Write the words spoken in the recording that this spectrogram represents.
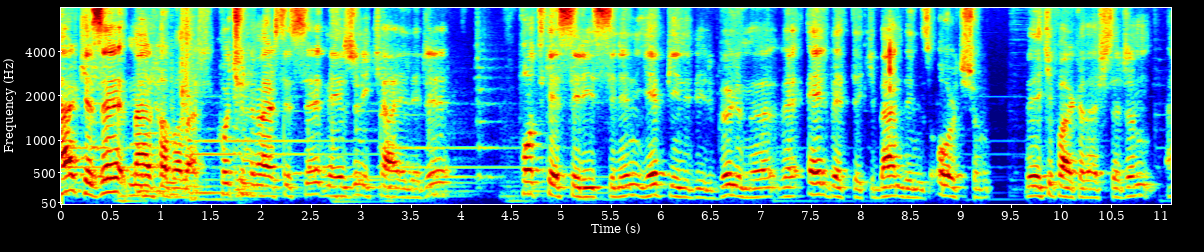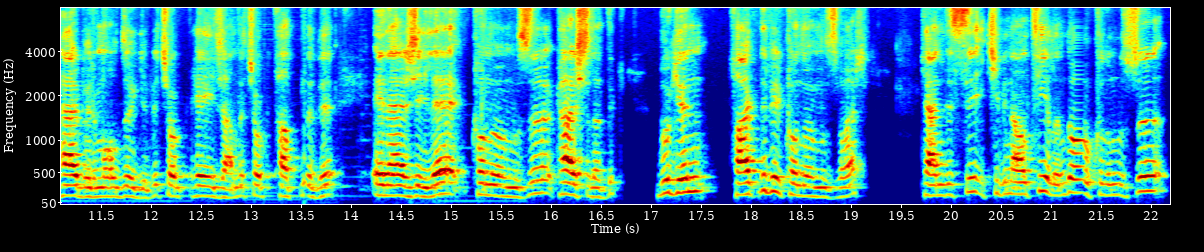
Herkese merhabalar. Koç Üniversitesi Mezun Hikayeleri podcast serisinin yepyeni bir bölümü ve elbette ki ben Deniz Orçun ve ekip arkadaşlarım her bölüm olduğu gibi çok heyecanlı, çok tatlı bir enerjiyle konuğumuzu karşıladık. Bugün farklı bir konuğumuz var. Kendisi 2006 yılında okulumuzu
